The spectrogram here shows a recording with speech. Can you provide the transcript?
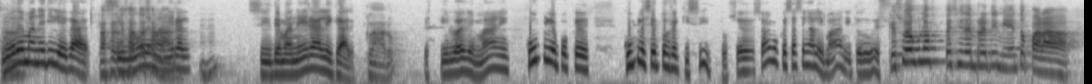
no de manera ilegal, sino de manera, sí, de manera legal. Claro. Estilo alemán y cumple porque cumple ciertos requisitos. Es algo que se hace en Alemania y todo eso. Que eso es una especie de emprendimiento para,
